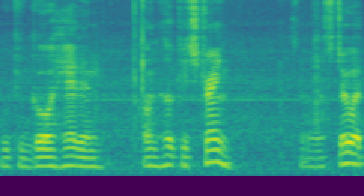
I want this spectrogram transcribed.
we can go ahead and unhook his train. So let's do it.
